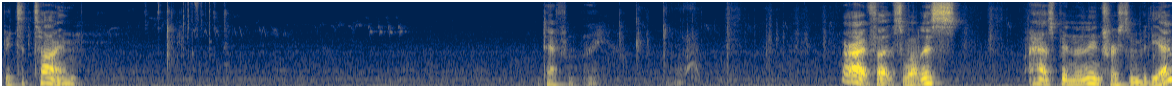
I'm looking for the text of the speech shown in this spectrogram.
bit of time. Definitely. Alright folks, well this has been an interesting video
